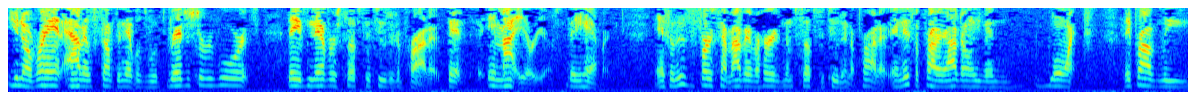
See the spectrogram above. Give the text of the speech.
you know, ran out of something that was with register rewards, they've never substituted a product that in my area they haven't. And so this is the first time I've ever heard of them substituting a product. And it's a product I don't even want. They probably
